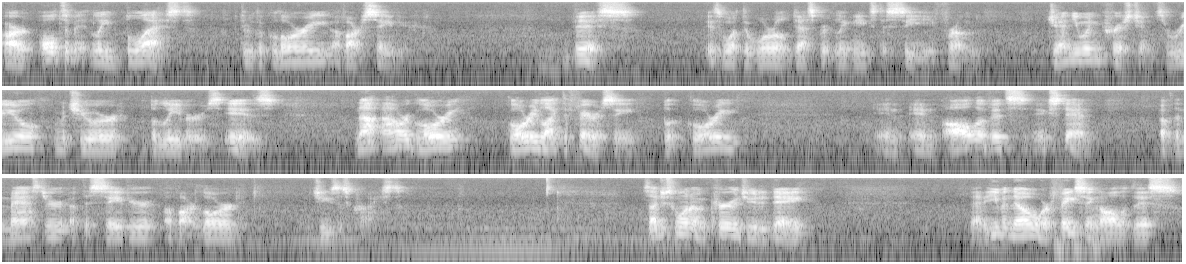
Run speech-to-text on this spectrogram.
are ultimately blessed through the glory of our Savior. This is what the world desperately needs to see from genuine Christians, real, mature believers, is not our glory, glory like the Pharisee, but glory in, in all of its extent of the Master, of the Savior, of our Lord, Jesus Christ. So I just want to encourage you today that even though we're facing all of this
